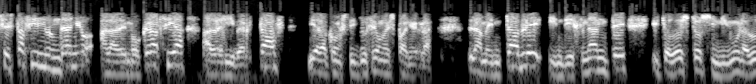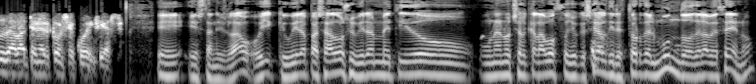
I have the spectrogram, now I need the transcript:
se está haciendo un daño a la democracia, a la libertad, stuff. Y a la Constitución española. Lamentable, indignante y todo esto sin ninguna duda va a tener consecuencias. Eh, Stanislao, oye, ¿qué hubiera pasado si hubieran metido una noche al calabozo, yo que sé, al director del mundo del ABC, no?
